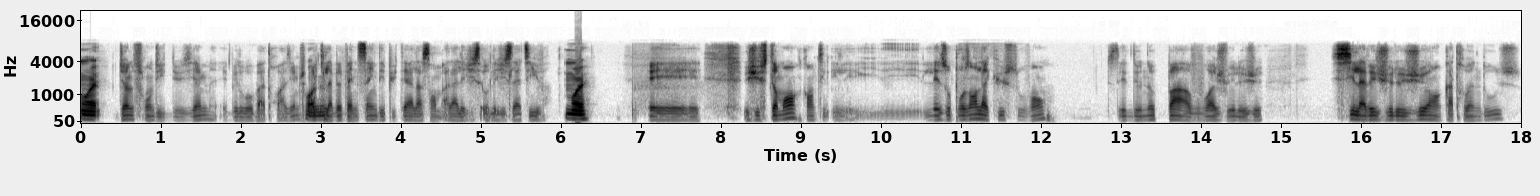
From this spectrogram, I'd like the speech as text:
Ouais. John Frondy deuxième et Bill troisième. Je crois qu'il avait 25 députés à l'Assemblée, à la législative. Ouais. Et justement, quand il, les opposants l'accusent souvent, c'est de ne pas avoir joué le jeu. S'il avait joué le jeu en 92,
